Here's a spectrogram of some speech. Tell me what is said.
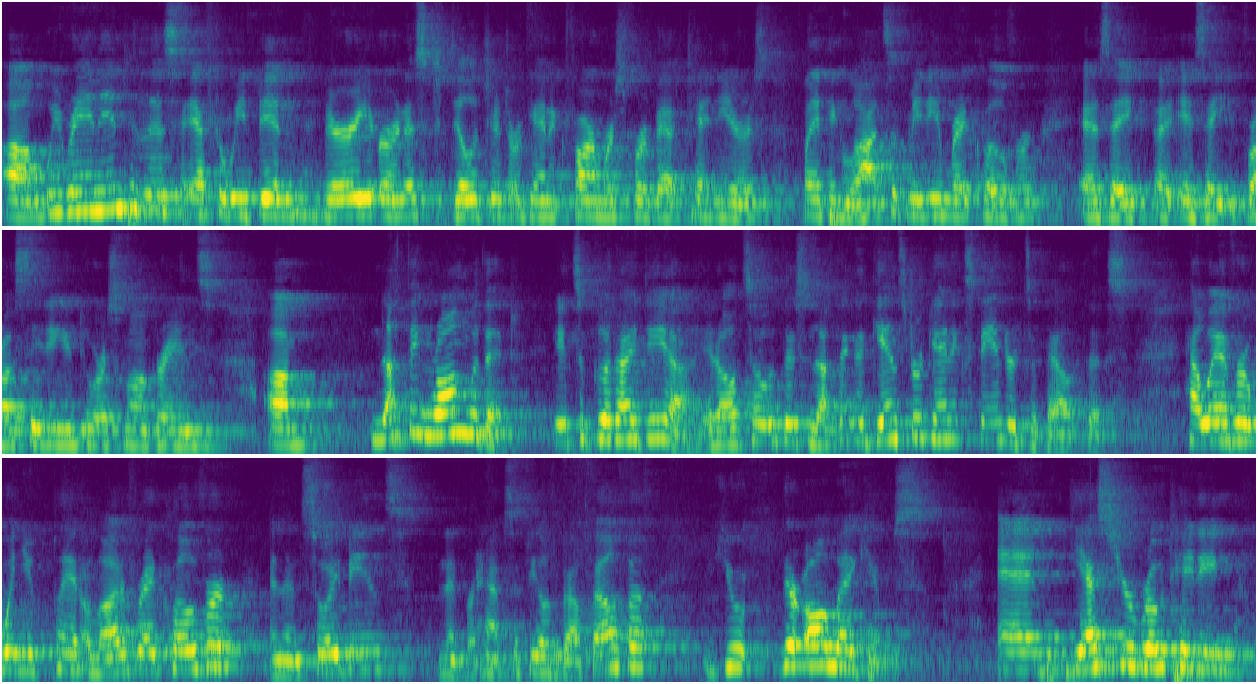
Um, we ran into this after we'd been very earnest, diligent organic farmers for about 10 years, planting lots of medium red clover as a, uh, as a frost seeding into our small grains. Um, nothing wrong with it. It's a good idea. It also, there's nothing against organic standards about this. However, when you plant a lot of red clover and then soybeans and then perhaps a field of alfalfa, they're all legumes. And yes, you're rotating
